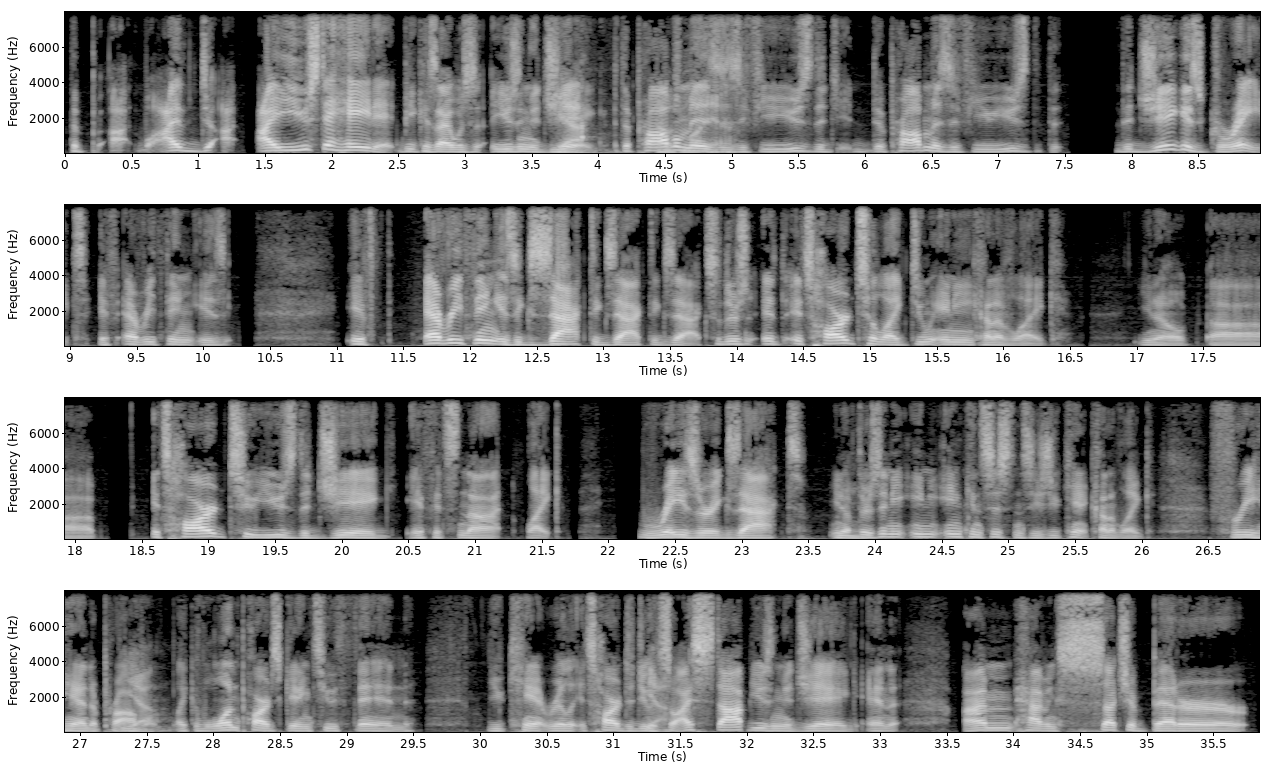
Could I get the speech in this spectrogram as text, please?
the I, I I used to hate it because I was using the jig. Yeah. But the problem my- is, yeah. is if you use the the problem is if you use the the jig is great if everything is if everything is exact, exact, exact. So there's it, it's hard to like do any kind of like you know uh, it's hard to use the jig if it's not like razor exact. You know, if Mm. there's any, any inconsistencies, you can't kind of like freehand a problem. Yeah. Like if one part's getting too thin, you can't really. It's hard to do Yeah. it. So I stopped using the jig, and I'm having such a better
